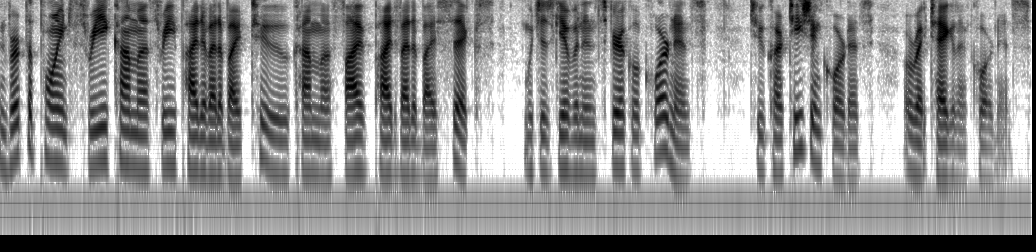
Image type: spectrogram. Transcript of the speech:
Convert the point 3 comma 3 pi divided by 2 comma 5 pi divided by 6, which is given in spherical coordinates, to Cartesian coordinates or rectangular coordinates.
